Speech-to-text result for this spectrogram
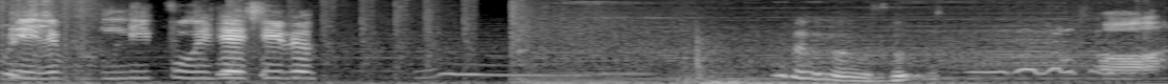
Ni nipu je sini tu. Aduh. Oh.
